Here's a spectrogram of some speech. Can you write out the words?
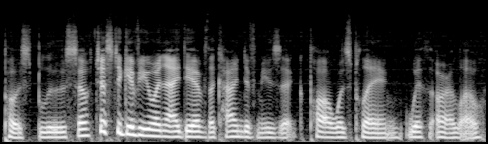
Post Blues. So just to give you an idea of the kind of music Paul was playing with Arlo.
